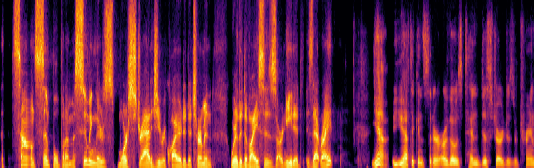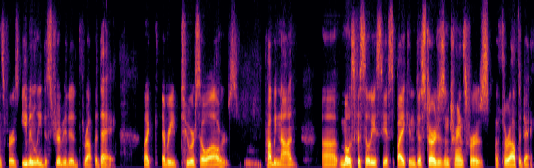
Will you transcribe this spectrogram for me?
That sounds simple, but I'm assuming there's more strategy required to determine where the devices are needed. Is that right? Yeah, you have to consider are those 10 discharges or transfers evenly distributed throughout the day? Like every two or so hours? Probably not. Uh, most facilities see a spike in discharges and transfers throughout the day.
